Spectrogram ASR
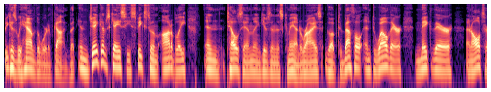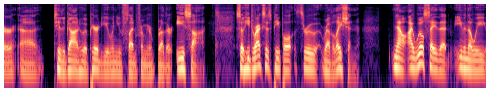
because we have the Word of God. But in Jacob's case, he speaks to him audibly and tells him and gives him this command Arise, go up to Bethel, and dwell there, make there an altar uh, to the God who appeared to you when you fled from your brother Esau. So he directs his people through revelation. Now, I will say that even though we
